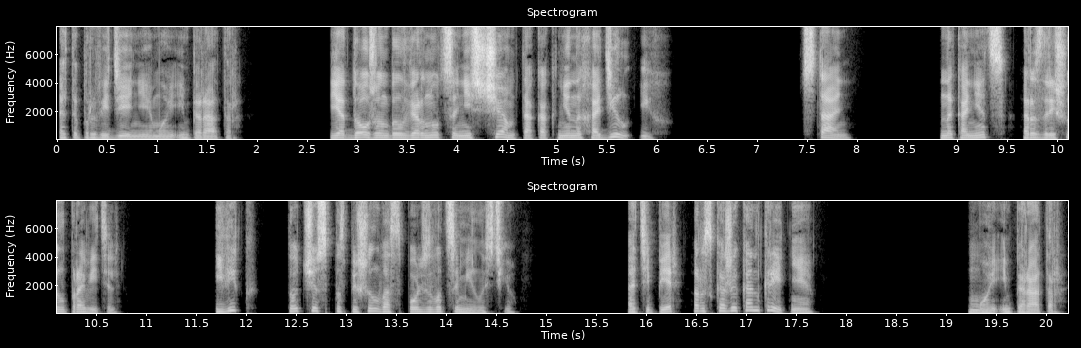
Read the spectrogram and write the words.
Это провидение, мой император. Я должен был вернуться ни с чем, так как не находил их. Встань. Наконец разрешил правитель. И Вик тотчас поспешил воспользоваться милостью. А теперь расскажи конкретнее. Мой император,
